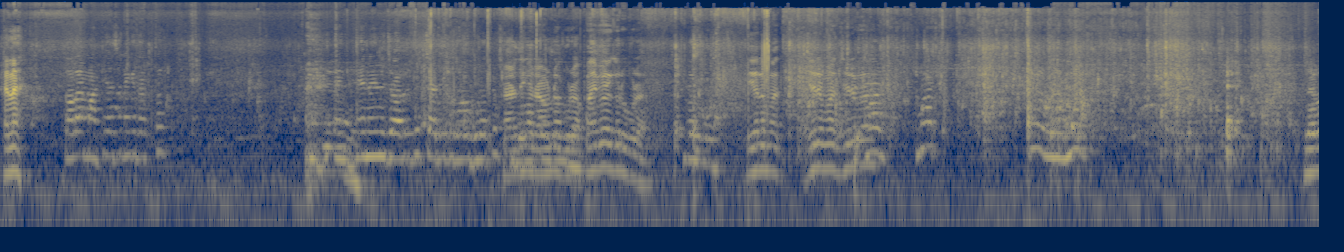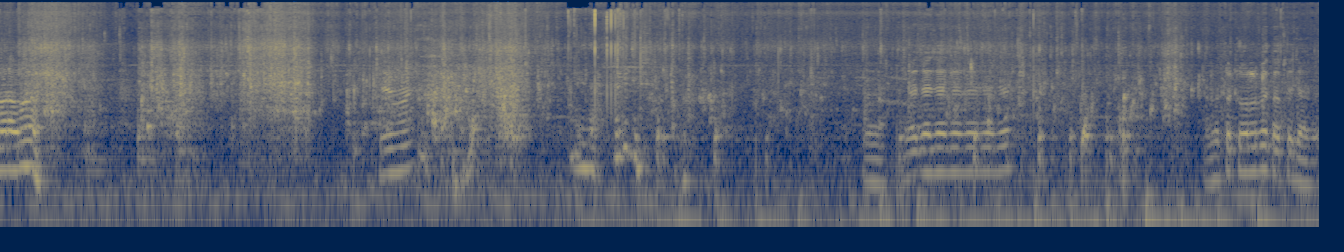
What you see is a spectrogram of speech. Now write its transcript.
হ্যাঁ না তলায় মাটি আছে নাকি দেখতো? চারিদিকে রাউন্ডে ঘোরা। পাই পাই করে ঘোরা। মাছ ঝেড়ে মাছ ঝেড়ে মাছ। ঝেড়ে মাছ এই দেখ দেখেছিস হ্যাঁ, যা যা যা যা যা যা যা। যত চলবে তত যাবে।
